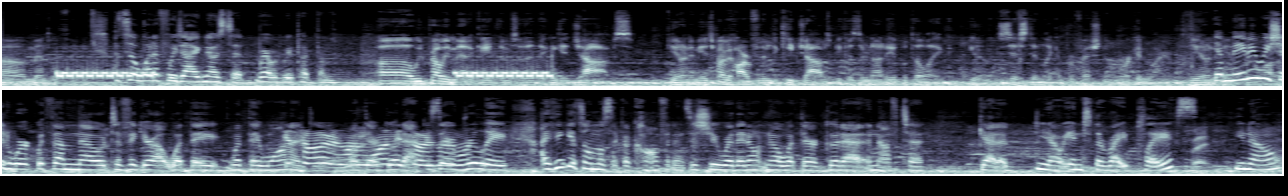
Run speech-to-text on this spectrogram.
uh, mental things. But so, what if we diagnosed it? Where would we put them? Uh, we'd probably medicate them so that they can get jobs. You know what I mean? It's probably hard for them to keep jobs because they're not able to like you know exist in like a professional work environment. You know what Yeah, I mean? maybe we should work with them though to figure out what they what they want to do, what they're one good at, because they're guitar, really. I think it's almost like a confidence issue where they don't know what they're good at enough to get a you know into the right place. Right. You know.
